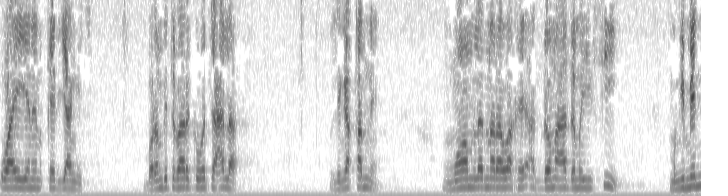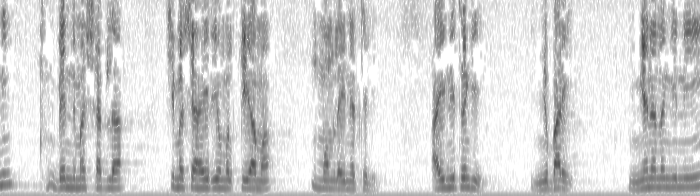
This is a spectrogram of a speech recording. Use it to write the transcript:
waaye yeneen xeet yaa ngi ci borom bi tabaraka wa taala li nga xam ne moom la nar a waxee ak doomu aadama yi fii mu ngi mel ni benn mashhad la ci mashahid yowm alqiyama moom lay nettali ay nit a ngi ñu bari ñeneen a ngi nii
